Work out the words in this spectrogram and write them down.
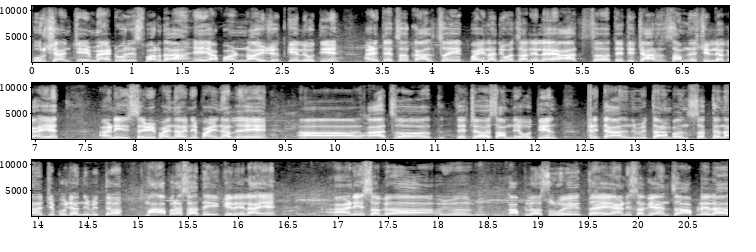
पुरुषांची मॅटवरील स्पर्धा हे आपण आयोजित केली होती. आणि त्याचं कालचं एक पहिला दिवस झालेला आहे. आज त्याचे चार सामने शिल्लक आहेत. आणि सेमीफायनल आणि फायनल हे आज त्याच्या सामने होतील. आणि त्यानिमित्त आपण सत्यनारायणची पूजानिमित्त महाप्रसादही केलेला आहे. आणि सगळं आपलं सुरळीत आहे आणि सगळ्यांचा आपल्याला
